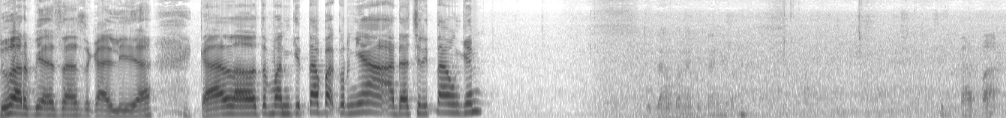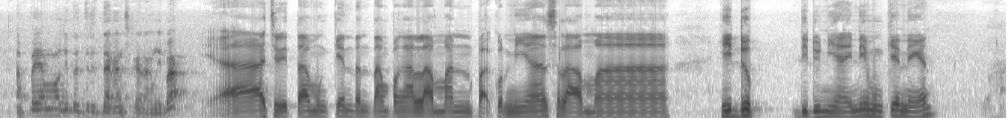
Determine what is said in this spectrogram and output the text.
Luar biasa sekali ya. Kalau teman kita Pak Kurnia ada cerita mungkin? Kita apa nih kita ini, Pak? Cerita Pak. Apa yang mau kita ceritakan sekarang nih Pak? Ya, cerita mungkin tentang pengalaman Pak Kurnia selama hidup di dunia ini mungkin ya kan? Wah,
